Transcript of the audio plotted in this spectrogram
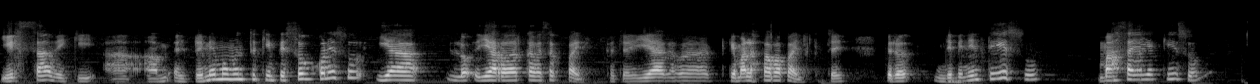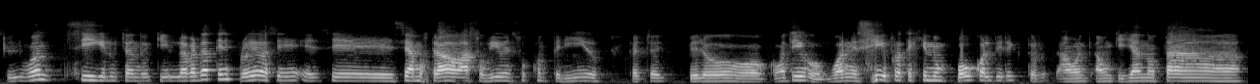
y él sabe que a- a- el primer momento que empezó con eso, ya, lo, ya a rodar cabeza para él, ¿cachai? Ya a quemar las papas para él, ¿cachai? Pero independiente de eso, más allá que eso, el sigue luchando, que la verdad tiene pruebas, se, se, se ha mostrado, ha subido en sus contenidos, ¿cachai? Pero, como te digo, Warner sigue protegiendo un poco al director, aun- aunque ya no está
